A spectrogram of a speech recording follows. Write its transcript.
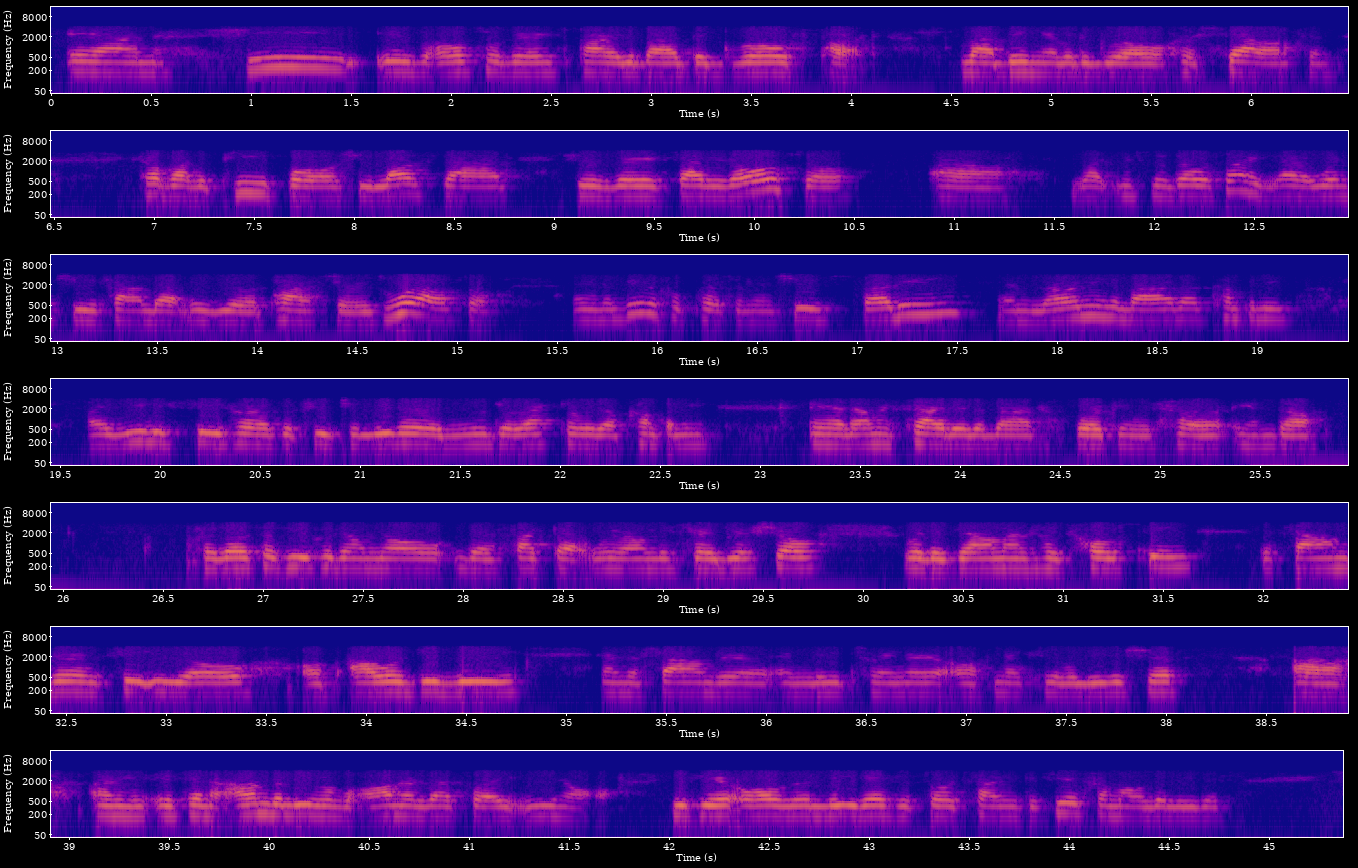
and she is also very inspired about the growth part, about being able to grow herself and help other people. She loves that. She was very excited also uh, like Miss Nadeau was saying, uh, when she found out that you're a pastor as well. So, and a beautiful person, and she's studying and learning about our company. I really see her as a future leader, a new director with our company, and I'm excited about working with her. And uh, for those of you who don't know the fact that we're on this radio show with a gentleman who's hosting, the founder and CEO of Our GV, and the founder and lead trainer of Next Level Leadership uh, I mean, it's an unbelievable honor. That's why, you know, you hear all the leaders. It's so exciting to hear from all the leaders.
